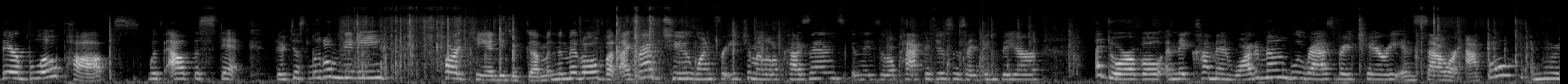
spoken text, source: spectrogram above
They're blow pops without the stick. They're just little mini hard candies with gum in the middle, but I grabbed two, one for each of my little cousins in these little packages because I think they are adorable. And they come in watermelon, blue raspberry, cherry, and sour apple. And they're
